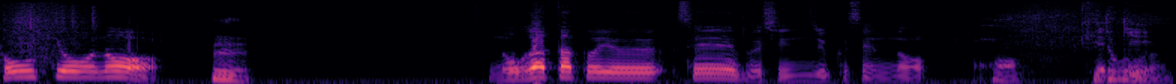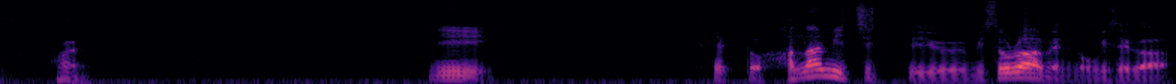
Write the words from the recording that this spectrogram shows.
東京のうん。野方という西武新宿線のはあ、聞いたことない。はい。に、えっと、花道っていう味噌ラーメンのお店が、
